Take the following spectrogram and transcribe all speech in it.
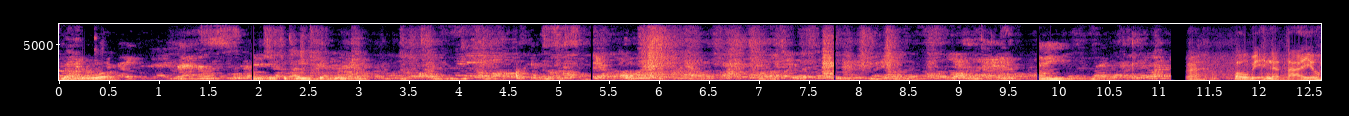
Nakuha. Na. Ah, pauwi na tayo.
